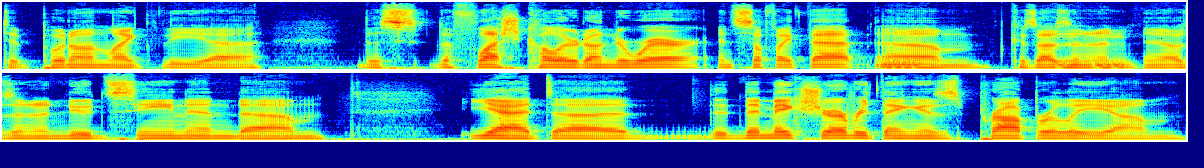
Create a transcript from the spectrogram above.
to put on like the uh, this the flesh colored underwear and stuff like that Mm. um because I was in a I was in a nude scene and um yeah it, uh, they, they make sure everything is properly um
